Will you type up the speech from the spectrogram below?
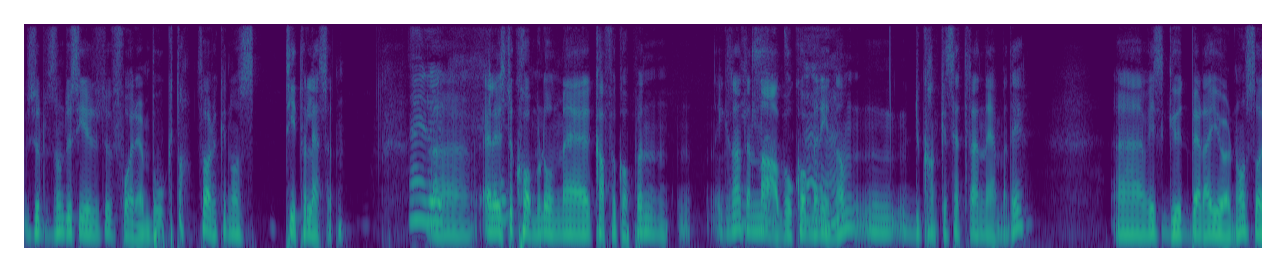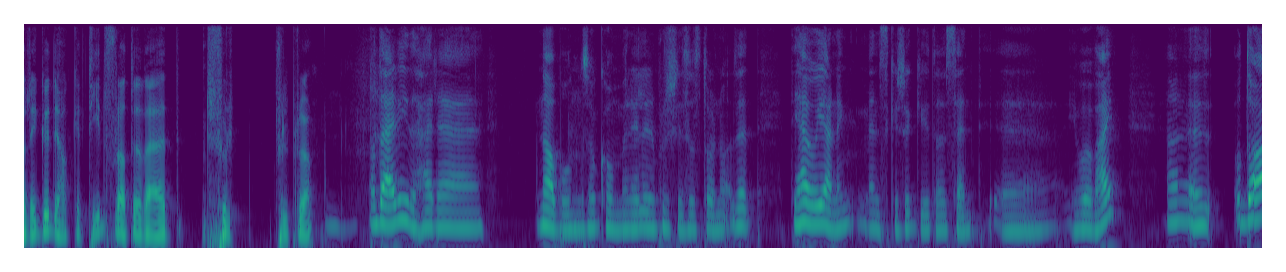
som du sier, hvis du får en bok, da, så har du ikke noe tid til å lese den. Nei, eller, uh, eller, hvis det kommer noen med kaffekoppen, ikke sant? en nabo kommer innom, du kan ikke sette deg ned med dem. Uh, hvis Gud ber deg gjøre noe, sorry Gud, jeg har ikke tid, for at det er et fullt, fullt program. Mm. Og det er de her uh, naboene som kommer, eller plutselig så står noe det, De er jo gjerne mennesker som Gud har sendt i vår vei. og da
